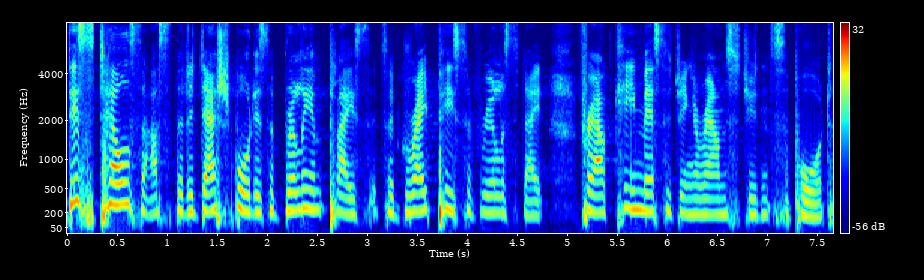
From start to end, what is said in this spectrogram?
This tells us that a dashboard is a brilliant place, it's a great piece of real estate for our key messaging around student support.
